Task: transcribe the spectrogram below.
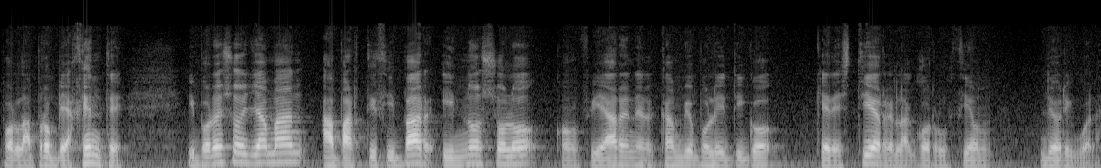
por la propia gente y por eso llaman a participar y no solo confiar en el cambio político que destierre la corrupción de Orihuela.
